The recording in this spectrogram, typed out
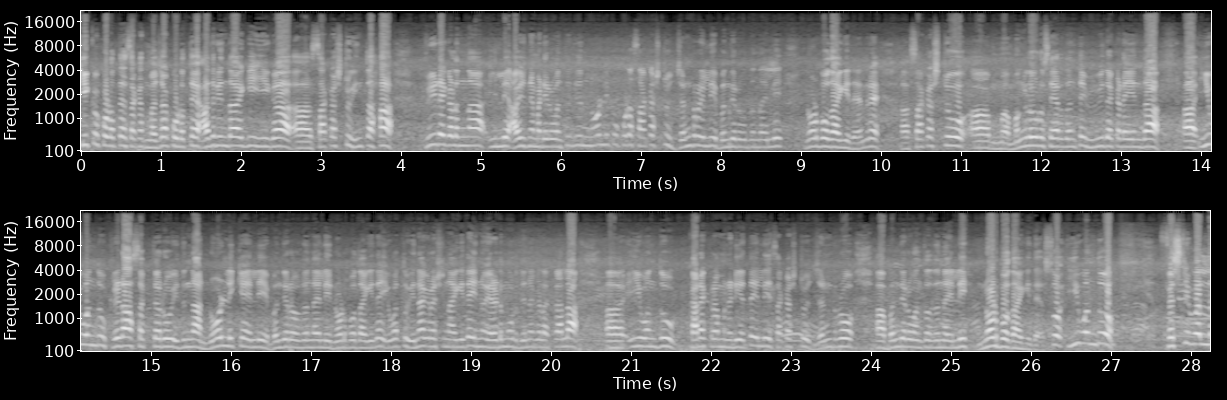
ಕಿಕ್ಕು ಕೊಡುತ್ತೆ, ಸಖತ್ ಮಜಾ ಕೊಡುತ್ತೆ. ಅದರಿಂದಾಗಿ ಈಗ ಸಾಕಷ್ಟು ಇಂತಹ ಕ್ರೀಡೆಗಳನ್ನು ಇಲ್ಲಿ ಆಯೋಜನೆ ಮಾಡಿರುವಂಥದ್ದು. ಇದನ್ನು ನೋಡಲಿಕ್ಕೂ ಕೂಡ ಸಾಕಷ್ಟು ಜನರು ಇಲ್ಲಿ ಬಂದಿರುವುದನ್ನು ಇಲ್ಲಿ ನೋಡ್ಬೋದಾಗಿದೆ. ಅಂದರೆ ಸಾಕಷ್ಟು ಮಂಗಳೂರು ಸೇರಿದಂತೆ ವಿವಿಧ ಕಡೆಯಿಂದ ಈ ಒಂದು ಕ್ರೀಡಾಸಕ್ತರು ಇದನ್ನು ನೋಡಲಿಕ್ಕೆ ಇಲ್ಲಿ ಬಂದಿರೋದನ್ನು ಇಲ್ಲಿ ನೋಡ್ಬೋದಾಗಿದೆ. ಇವತ್ತು ಇನಾಗ್ರೇಷನ್ ಆಗಿದೆ. ಇನ್ನು ಎರಡು ಮೂರು ದಿನಗಳ ಕಾಲ ಈ ಒಂದು ಕಾರ್ಯಕ್ರಮ ನಡೆಯುತ್ತೆ. ಇಲ್ಲಿ ಸಾಕಷ್ಟು ಜನರು ಬಂದಿರುವಂಥದ್ದನ್ನು ಇಲ್ಲಿ ನೋಡ್ಬೋದಾಗಿದೆ. ಸೊ ಈ ಒಂದು ಫೆಸ್ಟಿವಲ್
